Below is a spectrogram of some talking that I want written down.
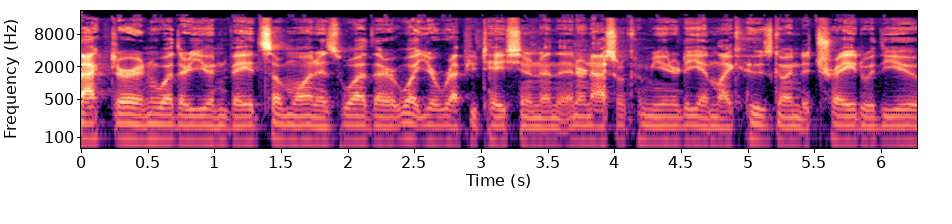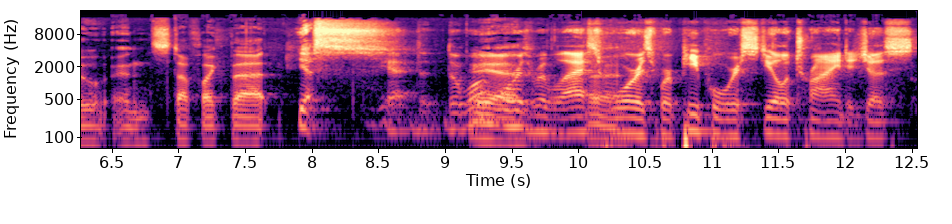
factor in whether you invade someone? Is whether what your reputation in the international community and like who's going to trade with you and stuff like that? Yes. Yeah, the, the world Yeah. wars were the last Uh. wars where people were still trying to just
